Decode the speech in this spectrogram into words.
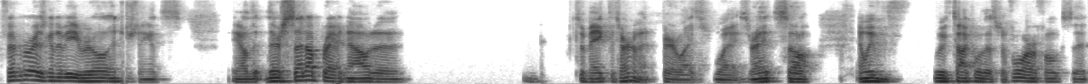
February is going to be real interesting. It's you know they're set up right now to to make the tournament pairwise wise, right? So, and we've we've talked about this before, folks that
